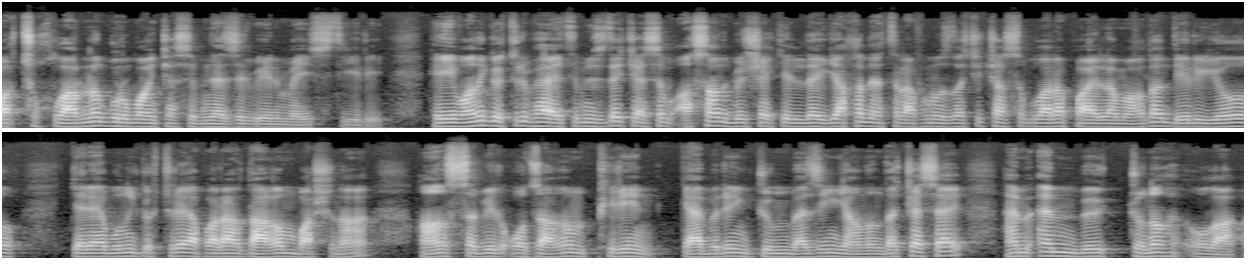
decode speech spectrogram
çoxlarına qurban kəsib nəzir vermək istəyirik. Heyvanı götürüb həyətimizdə kəsib asan bir şəkildə yaxın ətrafımızdakı kasıblara paylamaqdan deyirik, yox, gərək bunu götürək aparaq dağın başına, hansısa bir ocağın, pirin, qəbrin, günbəzin yanında kəsək, həm ən böyük günah olan,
